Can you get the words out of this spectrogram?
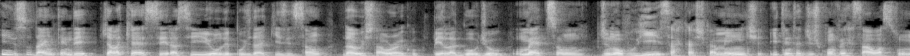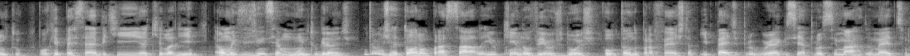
E isso dá a entender que ela quer ser a CEO depois da aquisição da West Oracle pela Gojo. O Madison de novo ri sarcasticamente e tenta desconversar o assunto, porque percebe que aquilo ali é uma exigência muito grande. Então eles retornam para a sala e o Kendall vê os dois voltando para a festa e pede para o Greg se aproximar do Madison.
